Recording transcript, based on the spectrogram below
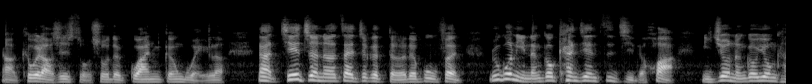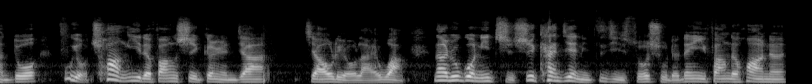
啊，柯维老师所说的观跟为了。那接着呢，在这个德的部分，如果你能够看见自己的话，你就能够用很多富有创意的方式跟人家交流来往。那如果你只是看见你自己所属的那一方的话呢，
